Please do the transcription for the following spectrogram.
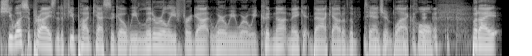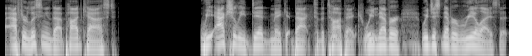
She was surprised that a few podcasts ago we literally forgot where we were. We could not make it back out of the tangent black hole. But I, after listening to that podcast, we actually did make it back to the topic. We, we- never, we just never realized it.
